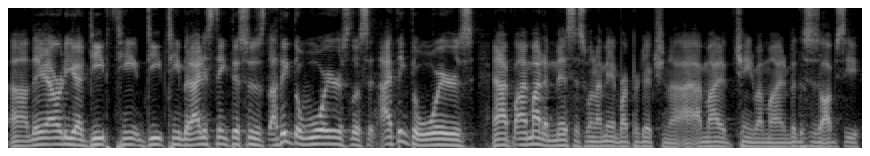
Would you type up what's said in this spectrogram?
Uh, they already a deep team, deep team, but I just think this is. I think the Warriors. Listen, I think the Warriors, and I, I might have missed this when I made my prediction. I, I might have changed my mind, but this is obviously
